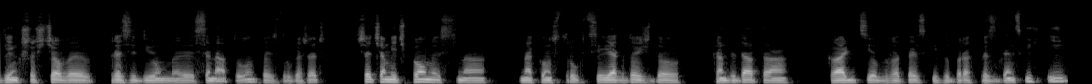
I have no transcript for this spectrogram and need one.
większościowe prezydium e, Senatu, to jest druga rzecz. Trzecia, mieć pomysł na, na konstrukcję, jak dojść do kandydata Koalicji Obywatelskiej w wyborach prezydenckich i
